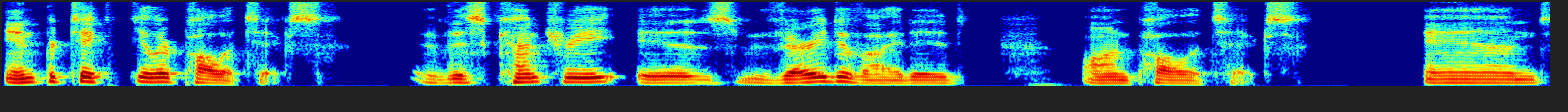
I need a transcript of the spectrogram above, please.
in particular, politics. This country is very divided on politics. And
